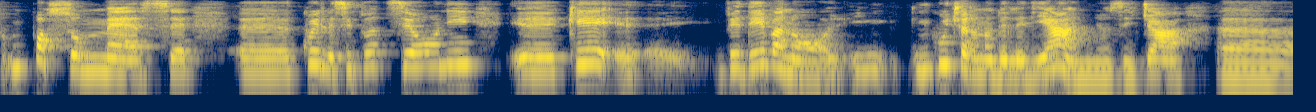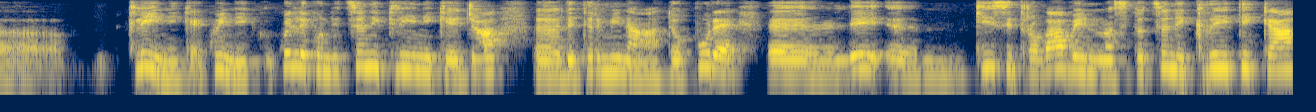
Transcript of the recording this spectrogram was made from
un po' sommerse eh, quelle situazioni eh, che eh, vedevano in, in, cui c'erano delle diagnosi già eh, cliniche, quindi quelle condizioni cliniche già eh, determinate, oppure eh, le, eh, chi si trovava in una situazione critica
